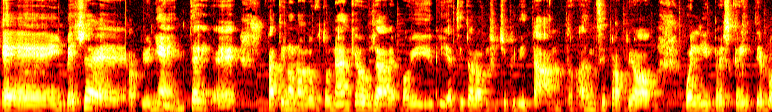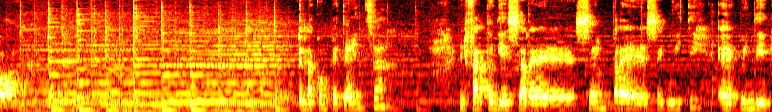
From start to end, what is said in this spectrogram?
e invece proprio niente, e infatti non ho dovuto neanche usare poi gli antidolorifici più di tanto, anzi proprio quelli prescritti e boh la competenza, il fatto di essere sempre seguiti e quindi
